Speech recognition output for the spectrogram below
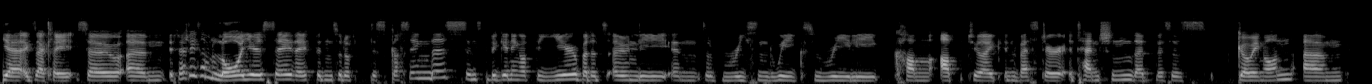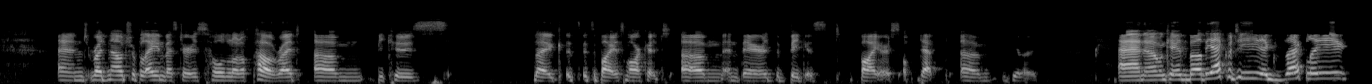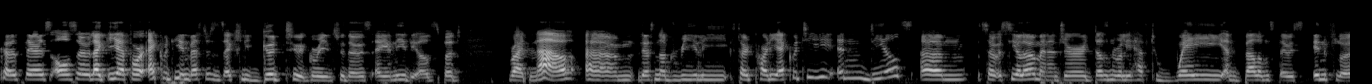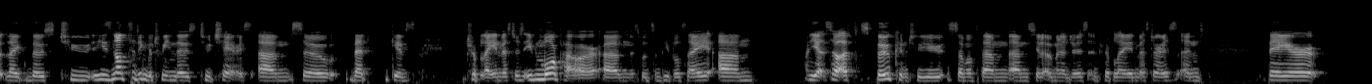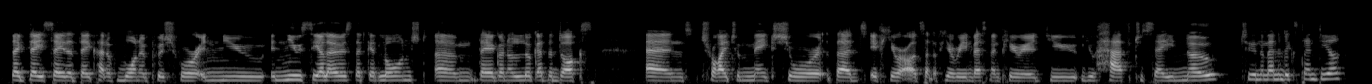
Yeah, exactly. So, um, especially some lawyers say they've been sort of discussing this since the beginning of the year, but it's only in sort of recent weeks really come up to like investor attention that this is going on. Um, and right now, AAA investors hold a lot of power, right? Um, because like it's, it's a buyer's market, um, and they're the biggest buyers of debt. Um, know, and no one cares about the equity exactly because there's also like yeah for equity investors it's actually good to agree to those A and E deals but right now um, there's not really third party equity in deals. Um, so a CLO manager doesn't really have to weigh and balance those influence like those two he's not sitting between those two chairs. Um, so that gives AAA investors even more power um, is what some people say. Um, yeah so I've spoken to some of them um, CLO managers and AAA investors and they're like they say that they kind of want to push for in new in new CLOs that get launched. Um, they're going to look at the docs and try to make sure that if you're outside of your reinvestment period, you you have to say no to an amend and extend deal.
